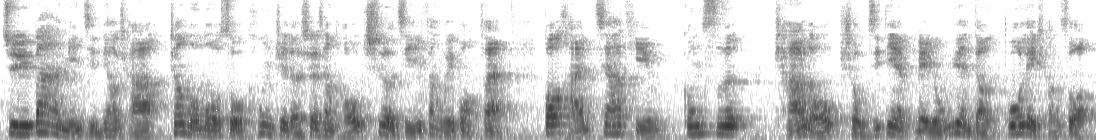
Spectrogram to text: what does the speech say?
据办案民警调查，张某某所控制的摄像头涉及范围广泛，包含家庭、公司、茶楼、手机店、美容院等多类场所。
